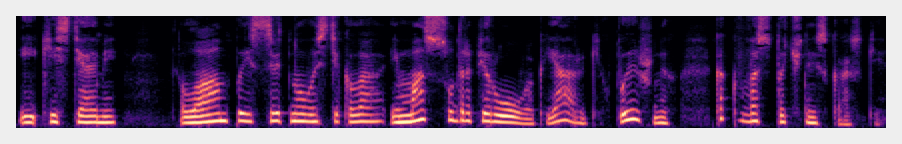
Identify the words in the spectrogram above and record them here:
и кистями, лампы из цветного стекла и массу драпировок, ярких, пышных, как в восточной сказке.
